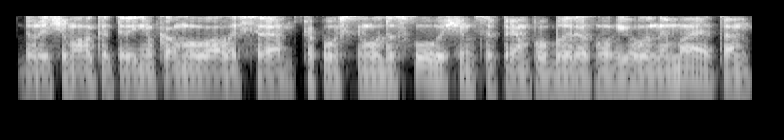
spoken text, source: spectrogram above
До речі, Малокатеринівка вмивалася Каповським водосховищем. Це прямо по берегу. Його немає там.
